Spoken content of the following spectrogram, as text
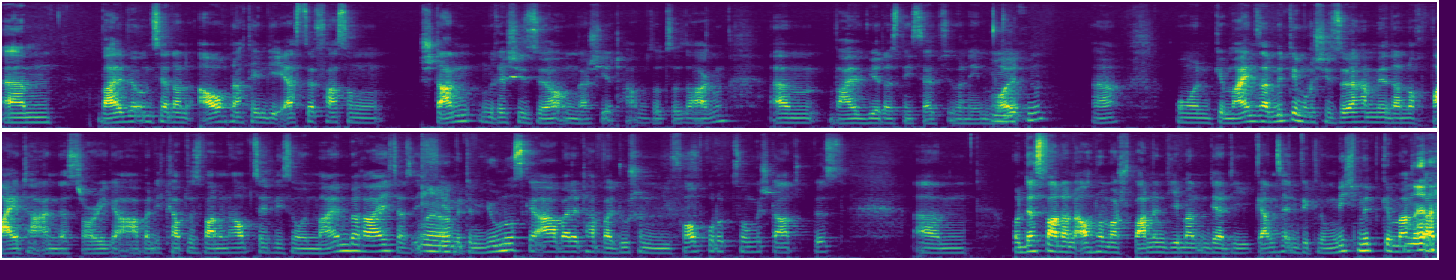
ähm, weil wir uns ja dann auch, nachdem die erste Fassung stand, einen Regisseur engagiert haben sozusagen, ähm, weil wir das nicht selbst übernehmen mhm. wollten. Ja. Und gemeinsam mit dem Regisseur haben wir dann noch weiter an der Story gearbeitet. Ich glaube, das war dann hauptsächlich so in meinem Bereich, dass ich ja. viel mit dem Yunus gearbeitet habe, weil du schon in die Vorproduktion gestartet bist. Ähm, und das war dann auch nochmal spannend, jemanden, der die ganze Entwicklung nicht mitgemacht ja. hat,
